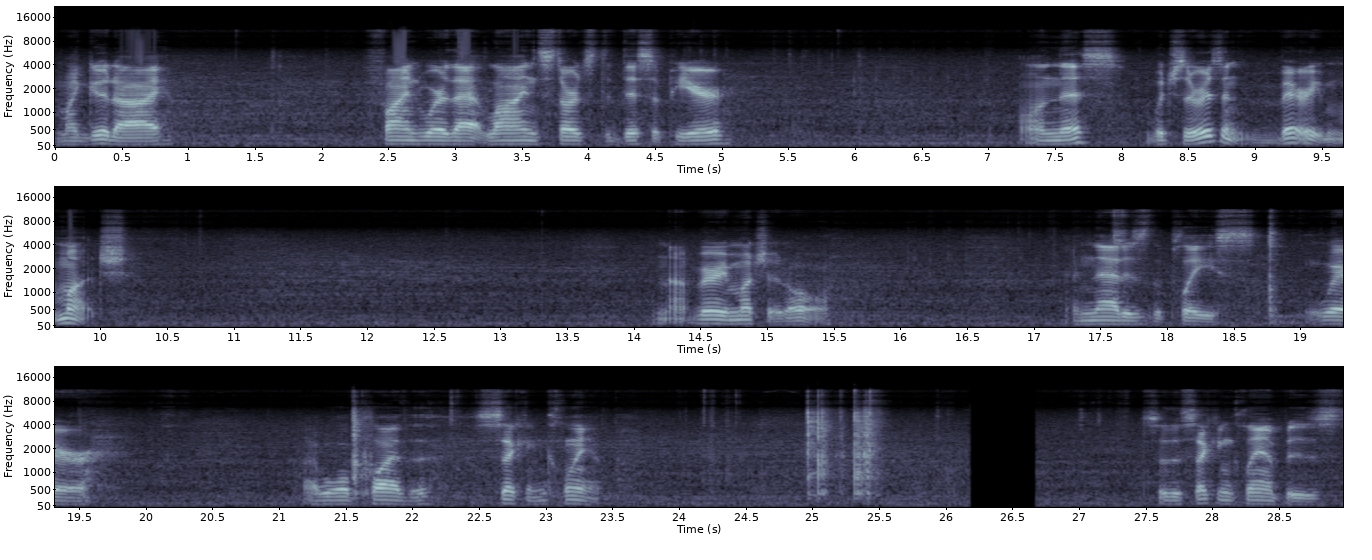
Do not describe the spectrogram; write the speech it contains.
my good eye, find where that line starts to disappear on this, which there isn't very much. Not very much at all. And that is the place where I will apply the second clamp. So the second clamp is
